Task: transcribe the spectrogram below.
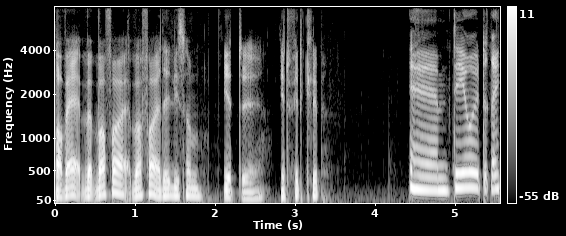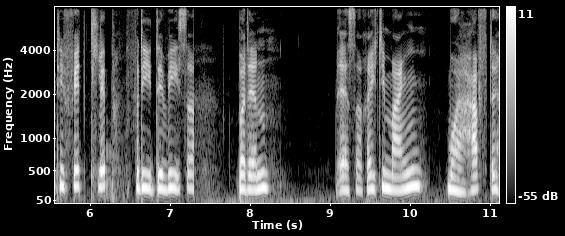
Og hvad, hvorfor, hvorfor er det ligesom et, øh, et fedt klip? Øhm, det er jo et rigtig fedt klip, fordi det viser, hvordan altså, rigtig mange må have haft det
